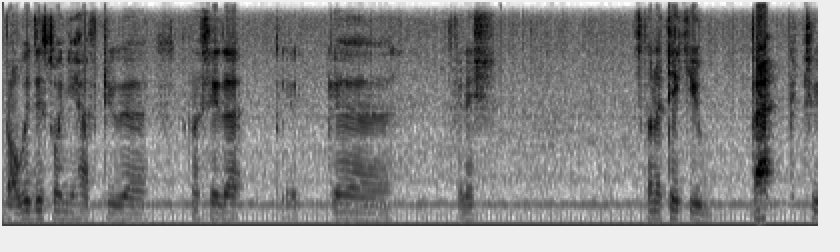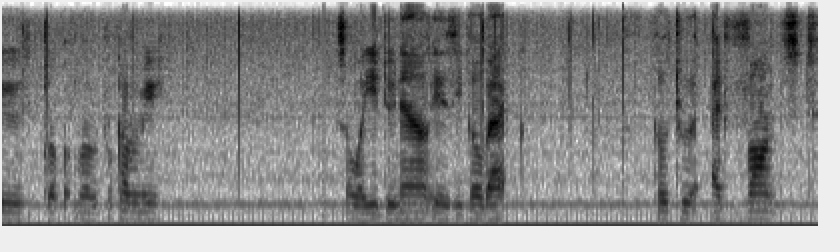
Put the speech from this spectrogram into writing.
But with this one you have to uh, it's gonna say that click uh, finish. It's gonna take you back to mode recovery so what you do now is you go back go to advanced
